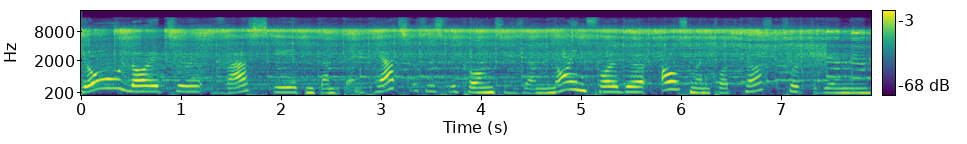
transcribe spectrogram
Yo Leute, was geht? Und damit ein herzliches Willkommen zu dieser neuen Folge auf meinem Podcast Crypto Gaming.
